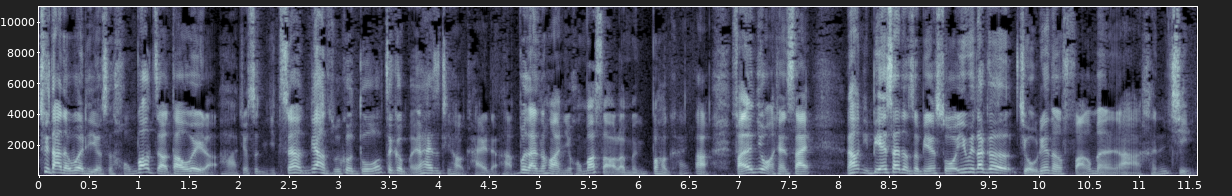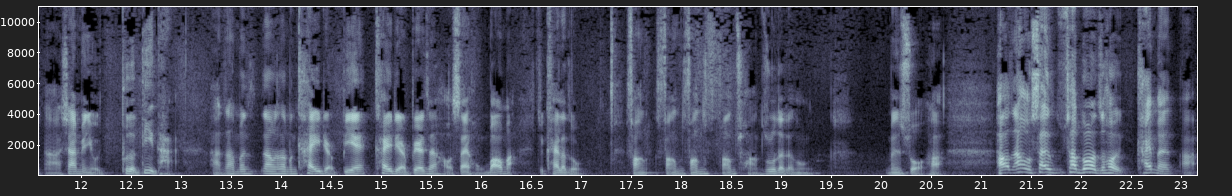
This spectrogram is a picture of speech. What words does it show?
最大的问题就是红包只要到位了哈，就是你只要量足够多，这个门还是挺好开的哈。不然的话，你红包少了，门不好开啊。反正就往前塞，然后你边塞的时候边说，因为那个酒店的房门啊很紧啊，下面有铺的地毯啊，让他们让他们开一点边，开一点边才好塞红包嘛，就开那种防防防防闯入的那种门锁哈。好，然后塞差不多了之后开门啊。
